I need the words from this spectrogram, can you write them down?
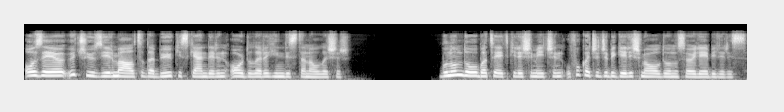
OZÖ 326'da Büyük İskender'in orduları Hindistan'a ulaşır. Bunun doğu-batı etkileşimi için ufuk açıcı bir gelişme olduğunu söyleyebiliriz.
